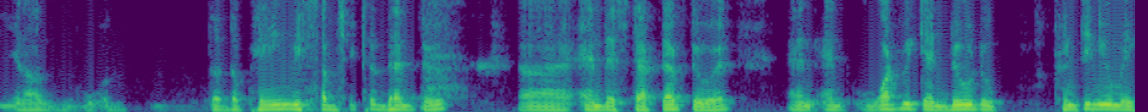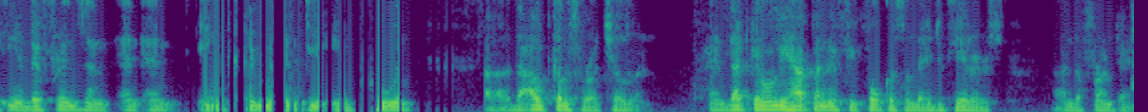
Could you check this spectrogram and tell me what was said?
you know the, the pain we subjected them to uh, and they stepped up to it. And and what we can do to continue making a difference and and, and incrementally improving uh, the outcomes for our children. And that can only happen if we focus on the educators and the front end.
